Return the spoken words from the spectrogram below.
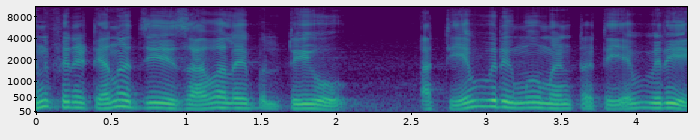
infinite energy is available to you at every moment at every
